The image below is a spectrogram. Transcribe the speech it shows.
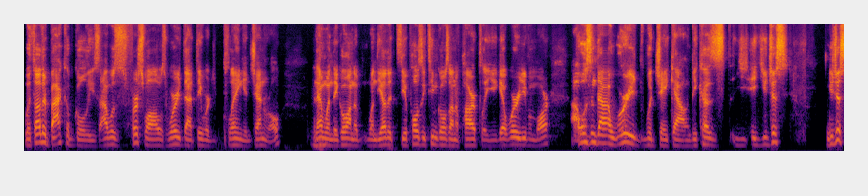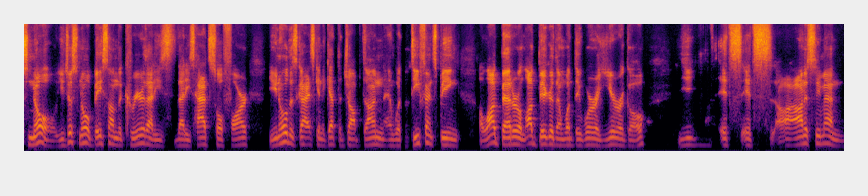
With other backup goalies i was first of all i was worried that they were playing in general. And then mm-hmm. when they go on a when the other the opposing team goes on a power play, you get worried even more. I wasn't that worried with Jake Allen because you, you just you just know you just know based on the career that he's that he's had so far, you know this guy's going to get the job done. And with defense being a lot better, a lot bigger than what they were a year ago, you, it's it's honestly, man,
